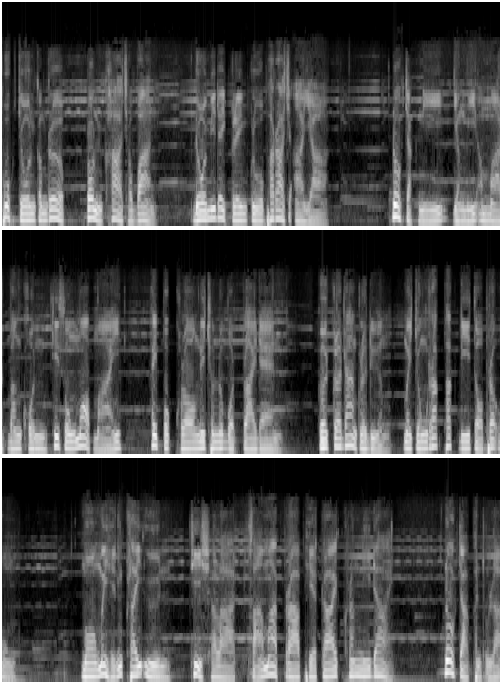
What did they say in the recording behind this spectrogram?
พวกโจรกำเริบปล้นฆ่าชาวบ้าน โดยไม่ได้เกรงกลัวพระราชอาญา นอกจากนี้ยังมีอำมาตย์บางคนที่ทรงมอบหมาย ให้ปกครองในชนบทปลายแดน เกิดกระด้างกระเดืองไม่จงรักภักดีต่อพระองค์ มองไม่เห็นใครอื่นที่ฉลาดสามารถปราบเหตุร้ายครั้งนี้ได้ นอกจากพันธุละ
